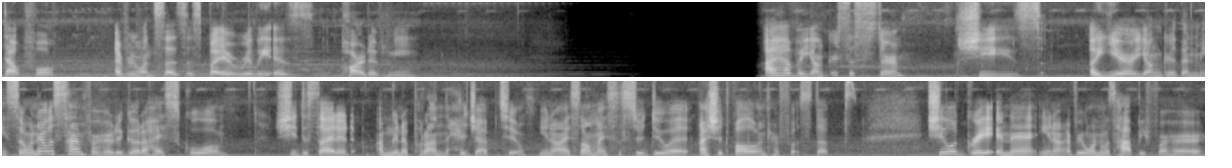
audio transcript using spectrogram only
doubtful. Everyone says this, but it really is part of me. I have a younger sister. She's a year younger than me. So when it was time for her to go to high school, she decided I'm going to put on the hijab too. You know, I saw my sister do it. I should follow in her footsteps. She looked great in it. You know, everyone was happy for her.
